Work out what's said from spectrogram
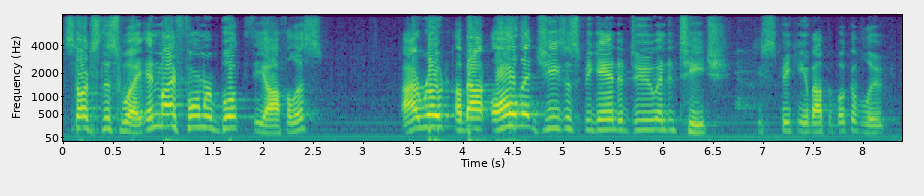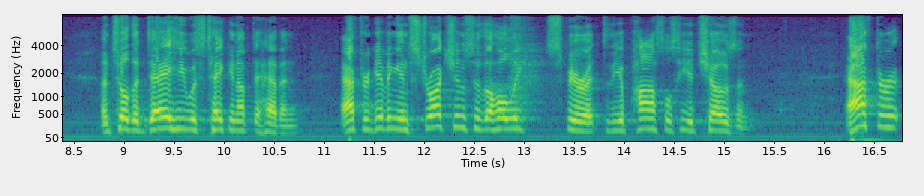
Starts this way In my former book, Theophilus, I wrote about all that Jesus began to do and to teach. He's speaking about the book of Luke until the day he was taken up to heaven, after giving instructions to the Holy Spirit to the apostles he had chosen. After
